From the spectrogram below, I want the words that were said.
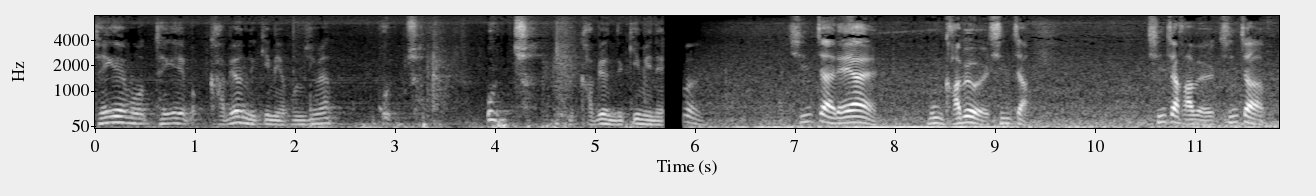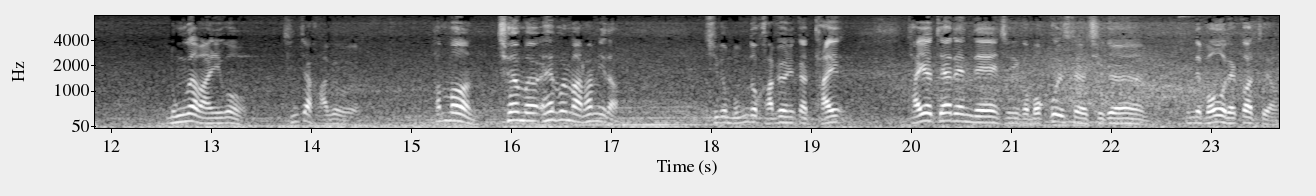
되게 뭐 되게 뭐 가벼운 느낌이에요. 보시면 우차 이렇게 가벼운 느낌이네요. 진짜 레알 몸 가벼워요. 진짜 진짜 가벼워요. 진짜 농담 아니고 진짜 가벼워요. 한번 체험을 해볼만 합니다. 지금 몸도 가벼우니까 다이, 다이어트 해야 되는데 지금 이거 먹고 있어요, 지금. 근데 먹어도 될 것 같아요.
